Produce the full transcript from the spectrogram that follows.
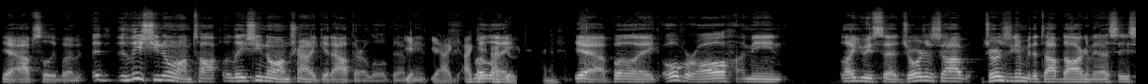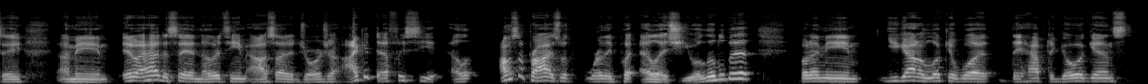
Yeah, absolutely. But at, at least you know I'm talking. At least you know I'm trying to get out there a little bit. I yeah, mean, yeah, I, I, get, like, I, get, what you're saying. Yeah, but like overall, I mean, like we said, Georgia's Georgia's going to be the top dog in the SEC. I mean, if I had to say another team outside of Georgia, I could definitely see. L- I'm surprised with where they put LSU a little bit, but I mean, you got to look at what they have to go against,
